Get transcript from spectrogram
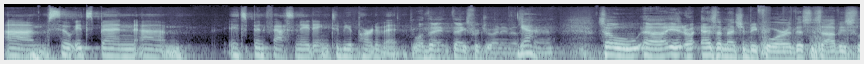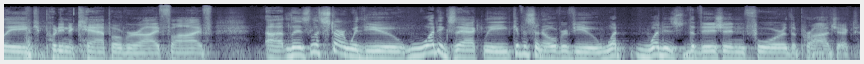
Um, so it's been um, it's been fascinating to be a part of it. Well, th- thanks for joining us, yeah. Karen. So, uh, it, as I mentioned before, this is obviously putting a cap over I 5. Uh, Liz, let's start with you. What exactly, give us an overview. What, what is the vision for the project?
